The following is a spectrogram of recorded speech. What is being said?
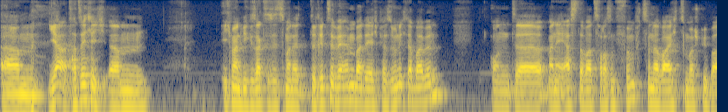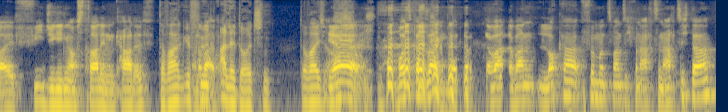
Ähm, ja, tatsächlich. Ähm, ich meine, wie gesagt, das ist jetzt meine dritte WM, bei der ich persönlich dabei bin. Und äh, meine erste war 2015, da war ich zum Beispiel bei Fiji gegen Australien in Cardiff. Da waren gefühlt war alle Deutschen. Da war ich auch. Ja, ich wollte es gerade sagen. Da, da, war, da waren locker 25 von 1880 da.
